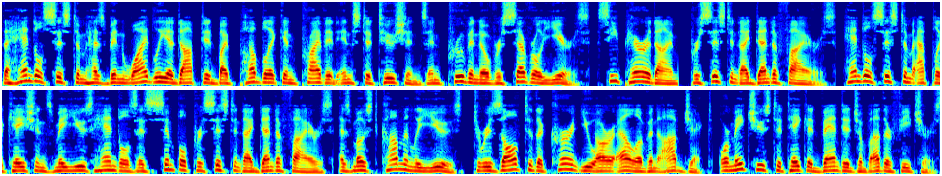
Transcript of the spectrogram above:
the Handle system has been widely adopted by public and private institutions and proven over several years. See Paradigm, persistent identifiers. Handle system applications may use handles as simple persistent identifiers as most commonly used, to resolve to the current URL of an object, or may choose to take advantage of other features.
